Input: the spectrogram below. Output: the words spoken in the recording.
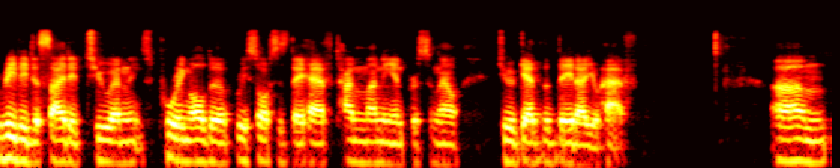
really decided to and is pouring all the resources they have, time, money, and personnel to get the data you have. Um,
